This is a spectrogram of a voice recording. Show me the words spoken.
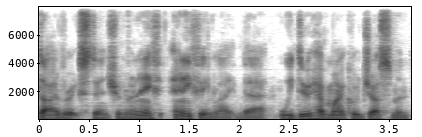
diver extension or any, anything like that. We do have micro adjustment,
